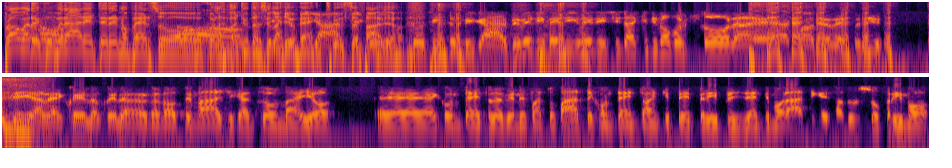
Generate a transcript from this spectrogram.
prova, a recuperare oh, il terreno perso oh, con la battuta sulla Juventus, garbi, Fabio. Così, così mi garbi. Vedi, vedi, vedi, ci dà anche di nuovo il sole. Eh, sì, vabbè, quello, quello è una notte magica, insomma, io eh, contento di averne fatto parte, contento anche per, per, il presidente Moratti che è stato il suo primo,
